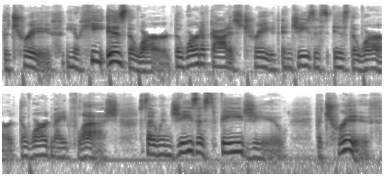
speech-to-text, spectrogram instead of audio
the truth. You know, He is the Word. The Word of God is truth, and Jesus is the Word, the Word made flesh. So when Jesus feeds you the truth,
